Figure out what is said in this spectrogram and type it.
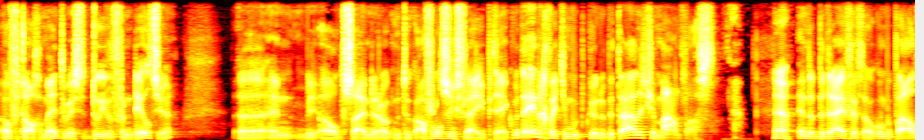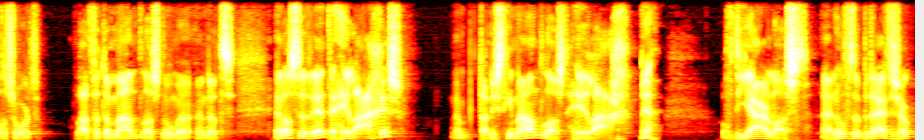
Over het algemeen. Tenminste, doe je voor een deeltje. Eh, en al zijn er ook natuurlijk aflossingsvrije hypotheken. Maar het enige wat je moet kunnen betalen is je maandlast. Ja. En dat bedrijf heeft ook een bepaalde soort, laten we het een maandlast noemen. En, dat, en als de rente heel laag is, dan, dan is die maandlast heel laag. Ja. Of de jaarlast. Nou, dan hoeft het bedrijf dus ook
